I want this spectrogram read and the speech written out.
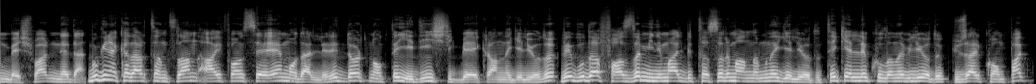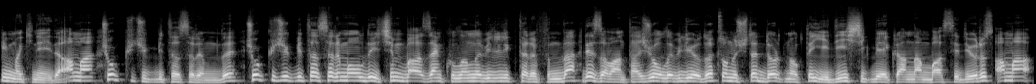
15 var. Neden? Bugüne kadar tanıtılan iPhone SE modelleri 4.7 inçlik bir ekranla geliyordu ve bu da fazla minimal bir tasarım anlamına geliyordu. Tek elle kullanabiliyorduk. Güzel kompakt bir makineydi ama çok küçük bir tasarımdı. Çok küçük bir tasarım olduğu için bazen kullanılabilirlik tarafında dezavantajlı olabiliyordu. Sonuçta 4.7 inçlik bir ekrandan bahsediyoruz ama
